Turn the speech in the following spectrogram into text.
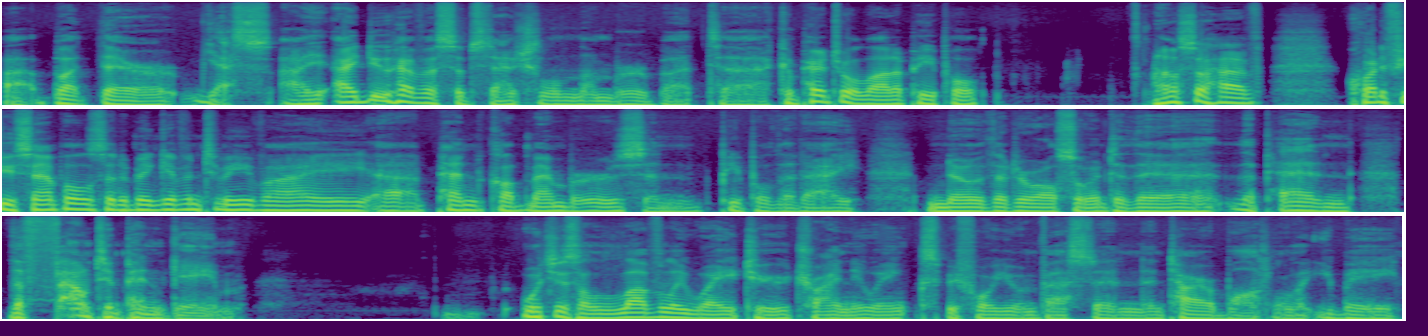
Uh, but there, yes, I, I do have a substantial number, but uh, compared to a lot of people, I also have quite a few samples that have been given to me by uh, pen club members and people that I know that are also into the the pen, the fountain pen game, which is a lovely way to try new inks before you invest in an entire bottle that you may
